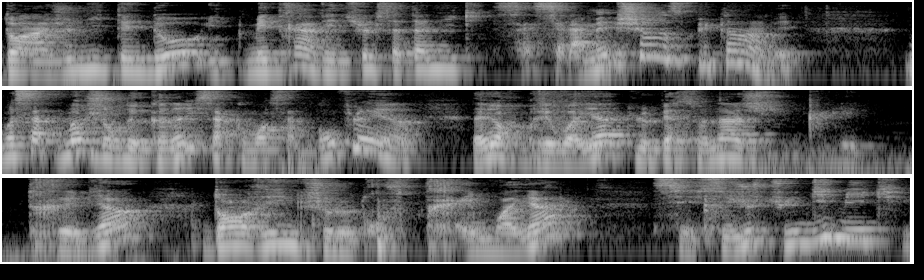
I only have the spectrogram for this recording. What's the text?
dans un jeu Nintendo, ils te mettraient un rituel satanique. C'est la même chose, putain. Mais moi, ça, moi, ce genre de conneries, ça commence à me gonfler. Hein. D'ailleurs, Bray Wyatt, le personnage, il est très bien. Dans le ring, je le trouve très moyen. C'est juste une gimmick.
